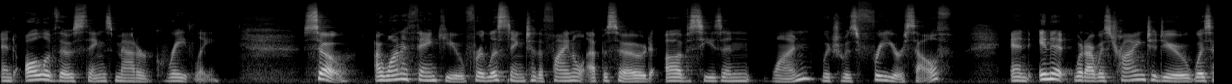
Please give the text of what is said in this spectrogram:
and all of those things matter greatly. So, I want to thank you for listening to the final episode of season one, which was Free Yourself. And in it, what I was trying to do was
